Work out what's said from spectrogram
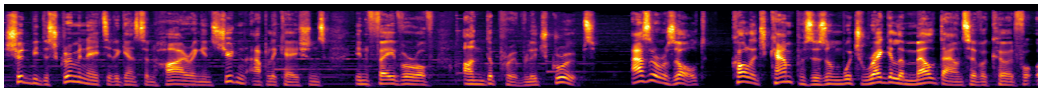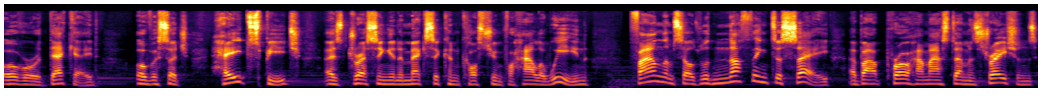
should be discriminated against in hiring and student applications in favor of underprivileged groups. As a result, college campuses on which regular meltdowns have occurred for over a decade over such hate speech as dressing in a Mexican costume for Halloween found themselves with nothing to say about pro Hamas demonstrations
